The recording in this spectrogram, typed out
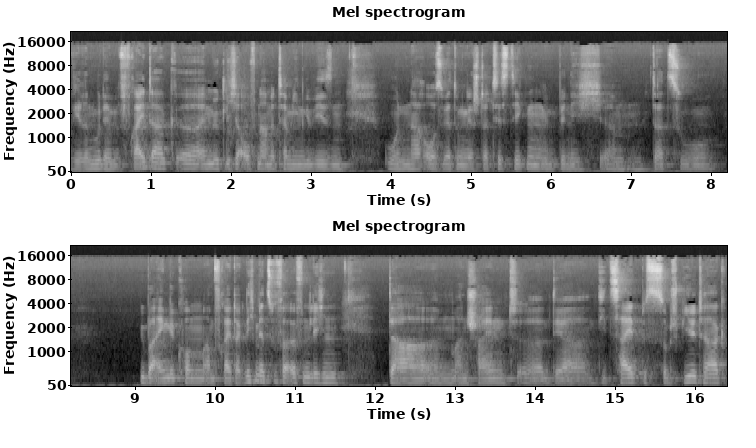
wäre nur der Freitag äh, ein möglicher Aufnahmetermin gewesen. Und nach Auswertung der Statistiken bin ich ähm, dazu übereingekommen, am Freitag nicht mehr zu veröffentlichen da ähm, anscheinend äh, der, die Zeit bis zum Spieltag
